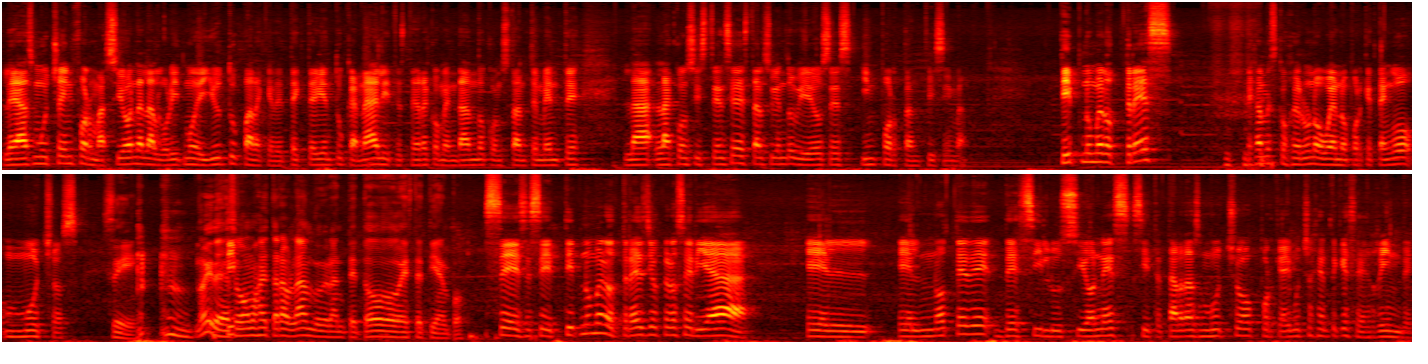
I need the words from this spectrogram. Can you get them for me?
Le das mucha información al algoritmo de YouTube para que detecte bien tu canal y te esté recomendando constantemente. La, la consistencia de estar subiendo videos es importantísima. Tip número 3. Déjame escoger uno bueno porque tengo muchos. Sí. No, y de eso vamos a estar hablando durante todo este tiempo. Sí, sí, sí. Tip número 3 yo creo sería el, no te desilusiones si te tardas mucho porque hay mucha gente que se rinde.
